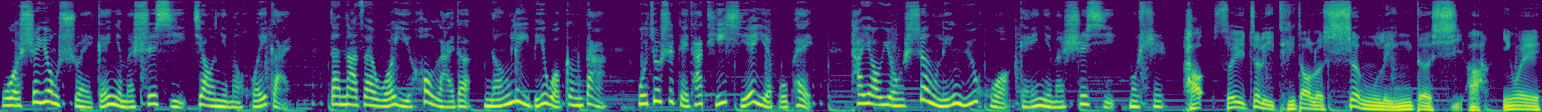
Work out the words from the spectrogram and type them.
我是用水给你们施洗，叫你们悔改，但那在我以后来的能力比我更大，我就是给他提鞋也不配，他要用圣灵与火给你们施洗。牧师，好，所以这里提到了圣灵的洗啊，因为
